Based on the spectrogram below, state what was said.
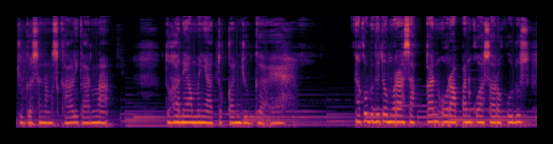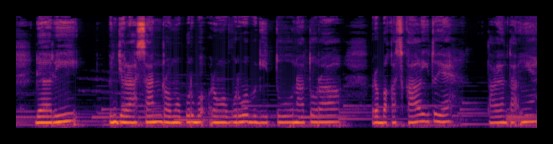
juga senang sekali karena Tuhan yang menyatukan juga ya. Aku begitu merasakan urapan kuasa roh kudus dari penjelasan Romo Purbo. Romo Purbo begitu natural berbakat sekali itu ya talentanya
